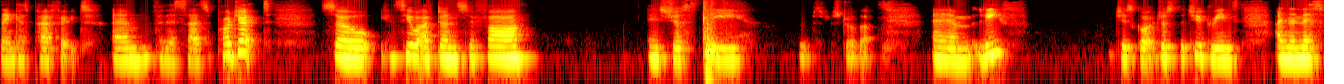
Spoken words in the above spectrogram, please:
think is perfect um, for this size of project. So you can see what I've done so far is just the, oops, just draw that, um, leaf which has got just the two greens and then this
